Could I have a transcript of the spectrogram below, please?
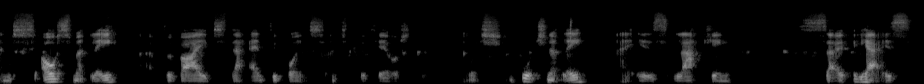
and ultimately uh, provide that entry point into the field, which unfortunately is lacking. So yeah, it's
